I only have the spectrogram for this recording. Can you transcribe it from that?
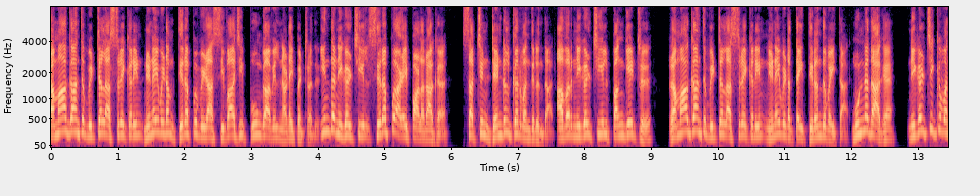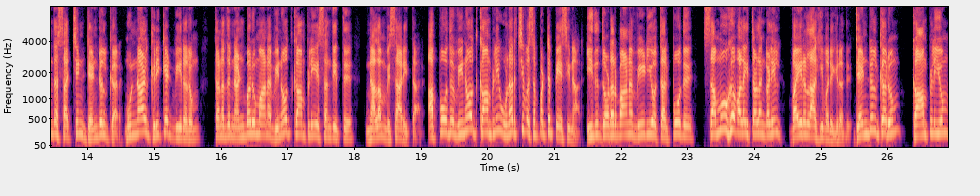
ரமாகாந்த் விட்டல் அஸ்ரேக்கரின் நினைவிடம் திறப்பு விழா சிவாஜி பூங்காவில் நடைபெற்றது. இந்த நிகழ்ச்சியில் சிறப்பு அழைப்பாளராக சச்சின் டெண்டுல்கர் வந்திருந்தார். அவர் நிகழ்ச்சியில் பங்கேற்று ரமாகாந்த் விட்டல் அஸ்ரேக்கரின் நினைவிடத்தை திறந்து வைத்தார். முன்னதாக நிகழ்ச்சிக்கு வந்த சச்சின் டெண்டுல்கர் முன்னாள் கிரிக்கெட் வீரரும் தனது நண்பருமான வினோத் காம்ப்ளியை சந்தித்து நலம் விசாரித்தார். அப்போது வினோத் காம்ப்ளி உணர்ச்சி வசப்பட்டு பேசினார். இது தொடர்பான வீடியோ தற்போது சமூக வலைத்தளங்களில் வைரலாகி வருகிறது. டெண்டுல்கரும் காம்ப்ளியும்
